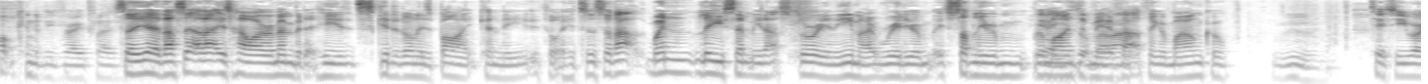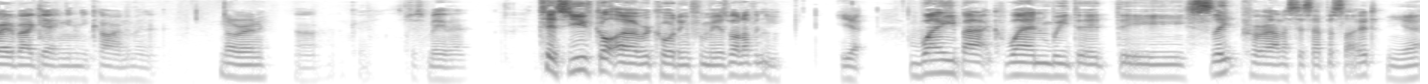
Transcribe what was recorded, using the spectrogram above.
not going to be very pleasant. So yeah, that's it. That is how I remembered it. He had skidded on his bike and he thought it hit. So, so that when Lee sent me that story in the email, it really it suddenly rem- Yeah, reminded me of that that. thing of my uncle. Mm. Tis, are you worried about getting in your car in a minute? Not really. Oh, okay. It's just me then. Tis, you've got a recording from me as well, haven't you? Yeah. Way back when we did the sleep paralysis episode. Yeah.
